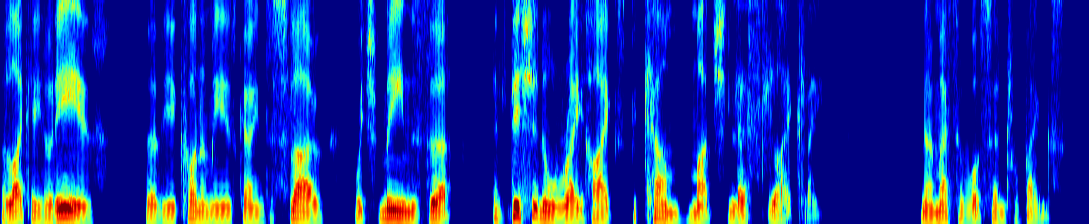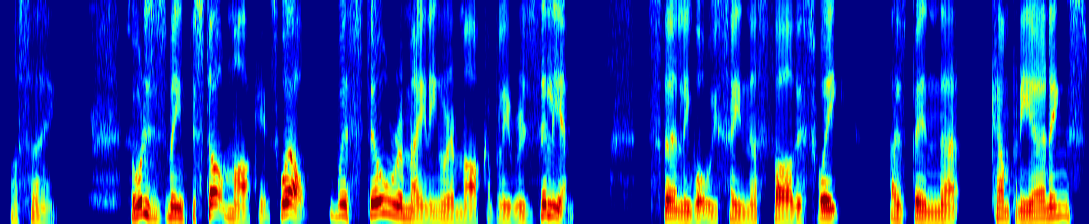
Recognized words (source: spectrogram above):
the likelihood is that the economy is going to slow, which means that additional rate hikes become much less likely, no matter what central banks are saying. So what does this mean for stock markets? Well, we're still remaining remarkably resilient. Certainly what we've seen thus far this week has been that company earnings,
